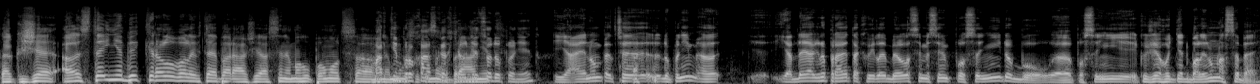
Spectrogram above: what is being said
Takže, ale stejně by královali v té baráži, já si nemohu pomoct. A Martin Procházka chtěl něco doplnit? Já jenom, Petře, doplním. Eh, Jarda Jagr právě takovýhle byl, si myslím, poslední dobou, eh, poslední, jakože hodně dbal jenom na sebe.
